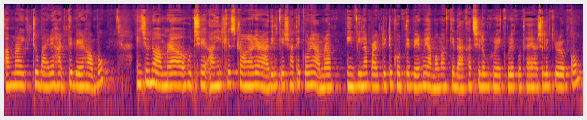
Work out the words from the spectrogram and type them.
আমরা একটু বাইরে হাঁটতে বের হব। এই জন্য আমরা হচ্ছে আহিলকে স্ট্রলারে আর আদিলকে সাথে করে আমরা এই ভিলা পার্কটা একটু ঘুরতে বের হই। আমাকে দেখাচ্ছিল ঘুরে ঘুরে কোথায় আসলে কীরকম।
